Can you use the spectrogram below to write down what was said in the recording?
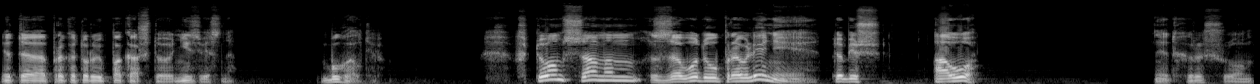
Это про которую пока что неизвестно. Бухгалтер. В том самом заводоуправлении, то бишь АО, это хорошо,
